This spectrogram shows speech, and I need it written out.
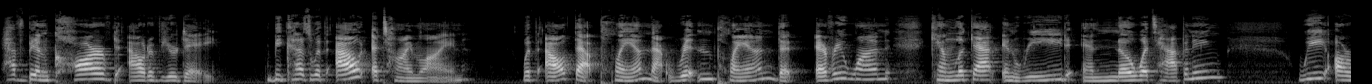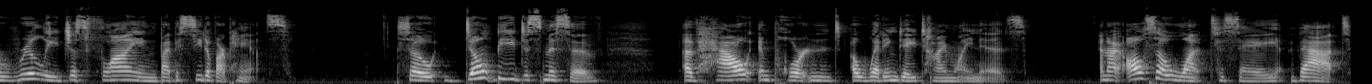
have been carved out of your day. Because without a timeline, without that plan, that written plan that everyone can look at and read and know what's happening, we are really just flying by the seat of our pants. So don't be dismissive of how important a wedding day timeline is. And I also want to say that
